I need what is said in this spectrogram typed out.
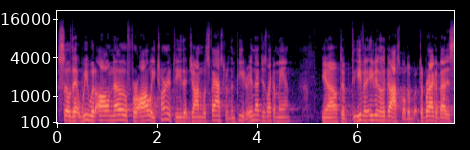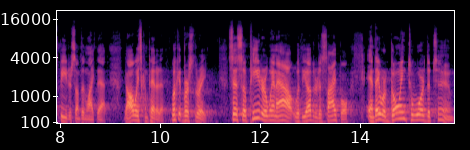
so that we would all know for all eternity that John was faster than Peter. Isn't that just like a man? You know, to, to even, even in the gospel, to, to brag about his speed or something like that. Always competitive. Look at verse 3 says, So Peter went out with the other disciple, and they were going toward the tomb.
